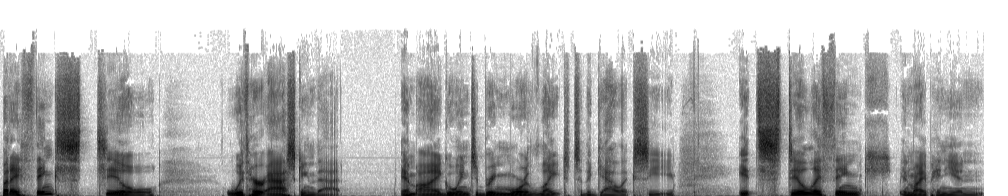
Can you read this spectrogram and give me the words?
But I think still, with her asking that, am I going to bring more light to the galaxy? It still, I think, in my opinion,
